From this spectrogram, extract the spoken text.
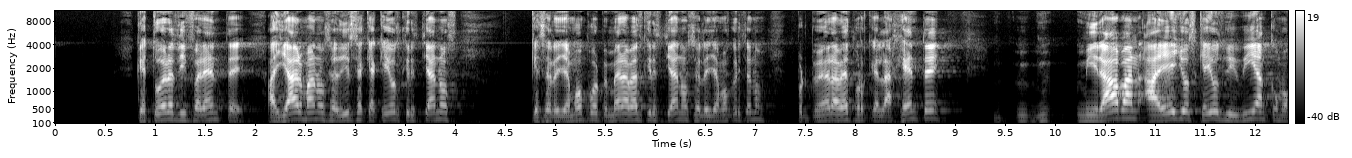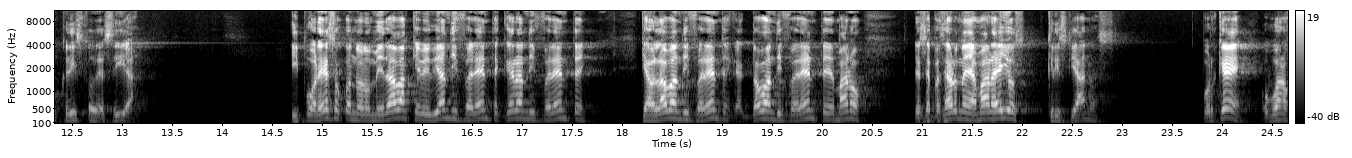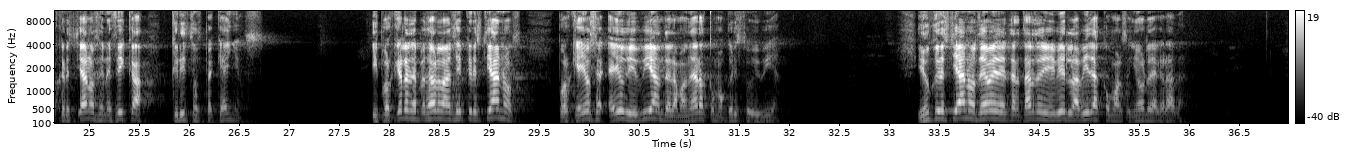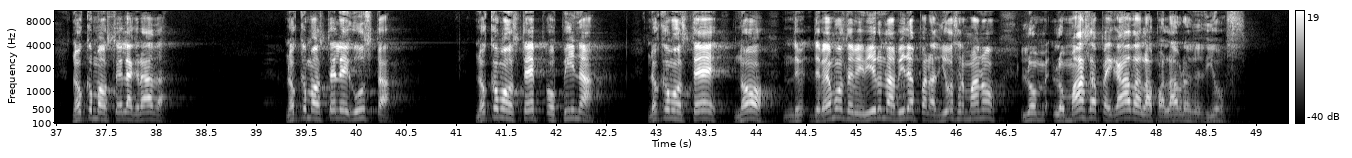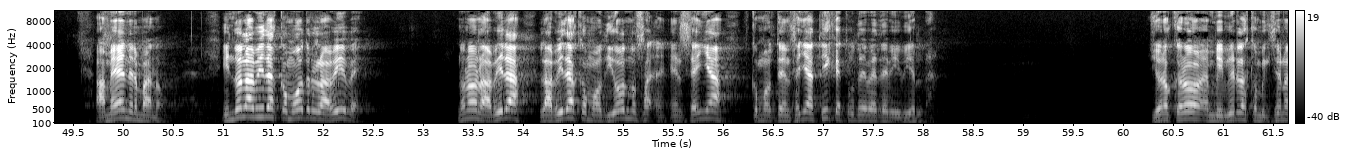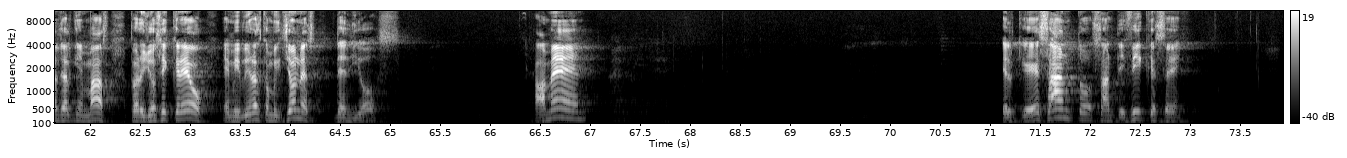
Que tú eres diferente. Allá, hermanos, se dice que aquellos cristianos que se les llamó por primera vez cristianos, se les llamó cristianos por primera vez porque la gente miraban a ellos que ellos vivían como Cristo decía. Y por eso cuando los miraban que vivían diferente, que eran diferentes, que hablaban diferente, que actuaban diferente, hermano, les empezaron a llamar a ellos cristianos. ¿Por qué? O bueno, cristiano significa cristos pequeños. ¿Y por qué les empezaron a decir cristianos? Porque ellos, ellos vivían de la manera como Cristo vivía. Y un cristiano debe de tratar de vivir la vida como al Señor le agrada. No como a usted le agrada. No como a usted le gusta. No como a usted opina. No como usted. No, debemos de vivir una vida para Dios, hermano, lo, lo más apegada a la palabra de Dios. Amén, hermano. Y no la vida como otro la vive. No, no, la vida, la vida como Dios nos enseña, como te enseña a ti que tú debes de vivirla. Yo no creo en vivir las convicciones de alguien más, pero yo sí creo en vivir las convicciones de Dios. Amén. El que es santo, santifíquese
